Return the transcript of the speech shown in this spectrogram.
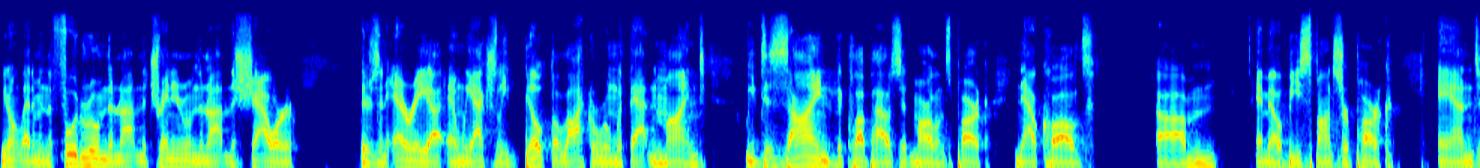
We don't let them in the food room. They're not in the training room. They're not in the shower. There's an area, and we actually built the locker room with that in mind we designed the clubhouse at Marlins Park, now called um, MLB Sponsor Park. And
